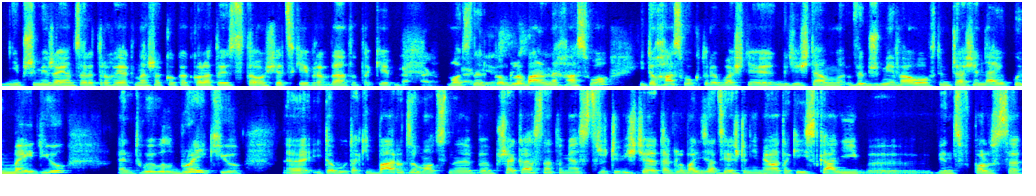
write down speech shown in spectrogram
nie przymierzając, ale trochę jak nasza Coca-Cola to jest to osieckiej, prawda? To takie tak, tak mocne, tak tylko globalne tak. hasło i to hasło, które właśnie gdzieś tam wybrzmiewało w tym czasie Nike We Made You, and we will break you. E, I to był taki bardzo mocny e, przekaz, natomiast rzeczywiście ta globalizacja jeszcze nie miała takiej skali, e, więc w Polsce,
